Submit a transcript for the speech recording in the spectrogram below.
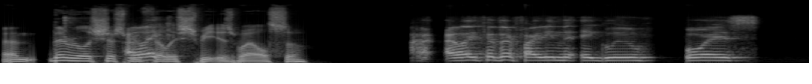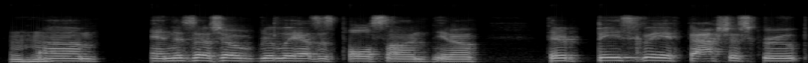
And their relationship's been like- fairly sweet as well. So. I, I like that they're fighting the Igloo boys. Mhm. Um, and this show really has his pulse on. You know, they're basically a fascist group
